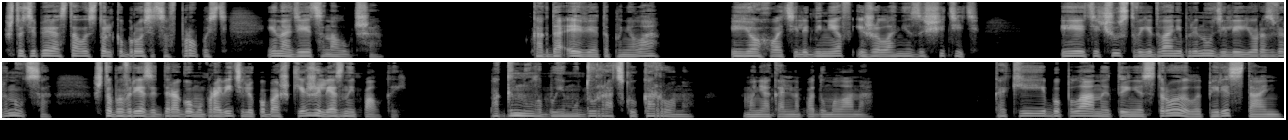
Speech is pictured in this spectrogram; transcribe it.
что теперь осталось только броситься в пропасть и надеяться на лучшее. Когда Эви это поняла, ее охватили гнев и желание защитить, и эти чувства едва не принудили ее развернуться, чтобы врезать дорогому правителю по башке железной палкой. Погнула бы ему дурацкую корону, — маниакально подумала она. Какие бы планы ты ни строила, перестань.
